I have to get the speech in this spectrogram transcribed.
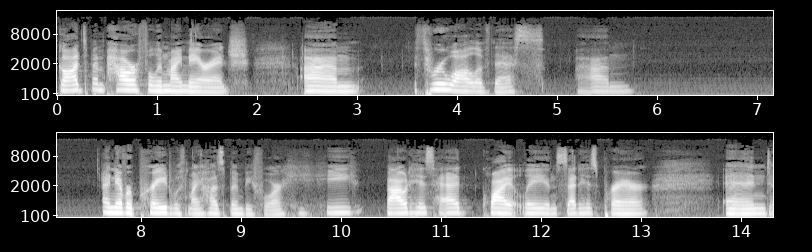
God's been powerful in my marriage um, through all of this. Um, I never prayed with my husband before. He, he bowed his head quietly and said his prayer, and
